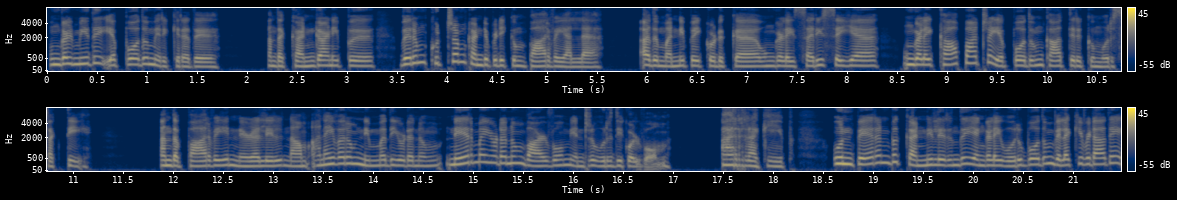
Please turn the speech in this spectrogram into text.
உங்கள் மீது எப்போதும் இருக்கிறது. அந்த கண்காணிப்பு வெறும் குற்றம் கண்டுபிடிக்கும் பார்வை அல்ல. அது மன்னிப்பை கொடுக்க உங்களை சரி செய்ய உங்களை காப்பாற்ற எப்போதும் காத்திருக்கும் ஒரு சக்தி. அந்த பார்வையின் நிழலில் நாம் அனைவரும் நிம்மதியுடனும் நேர்மையுடனும் வாழ்வோம் என்று உறுதி கொள்வோம். அர் ரகீப் உன் பேரன்பு கண்ணிலிருந்து எங்களை ஒருபோதும் விலக்கிவிடாதே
